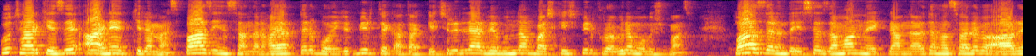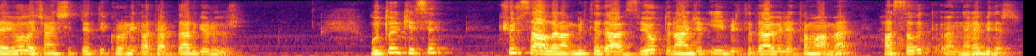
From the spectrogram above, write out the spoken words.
Gut herkesi aynı etkilemez. Bazı insanlar hayatları boyunca bir tek atak geçirirler ve bundan başka hiçbir problem oluşmaz. Bazılarında ise zamanla eklemlerde hasara ve ağrıya yol açan şiddetli kronik ataklar görülür. Gut'un kesin kür sağlanan bir tedavisi yoktur ancak iyi bir tedaviyle tamamen hastalık önlenebilir.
